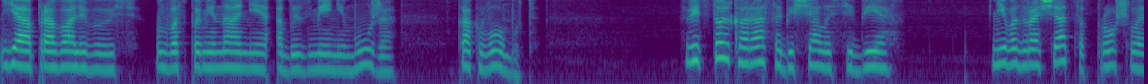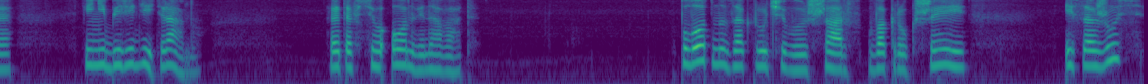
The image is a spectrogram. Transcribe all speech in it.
Я проваливаюсь в воспоминания об измене мужа, как в омут. Ведь столько раз обещала себе не возвращаться в прошлое и не бередить рану. Это все он виноват. Плотно закручиваю шарф вокруг шеи и сажусь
